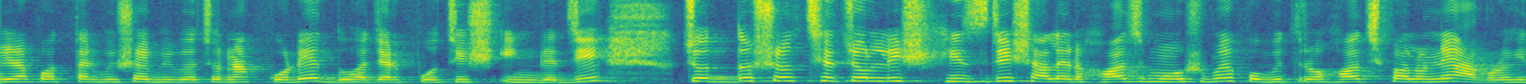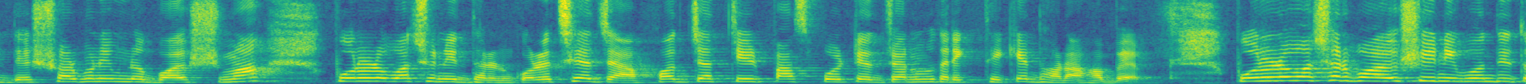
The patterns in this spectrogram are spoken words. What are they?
নিরাপত্তার বিষয় বিবেচনা করে দু হাজার পঁচিশ ইংরেজি চোদ্দশো ছেচল্লিশ হিজড়ি সালের হজ মৌসুমে পবিত্র হজ পালনে আগ্রহীদের সর্বনিম্ন বয়সসীমা পনেরো বছর নির্ধারণ করেছে, যা হজযাত্রীর পাসপোর্টের জন্ম তারিখ থেকে ধরা হবে। পনেরো বছর বয়সী নিবন্ধিত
